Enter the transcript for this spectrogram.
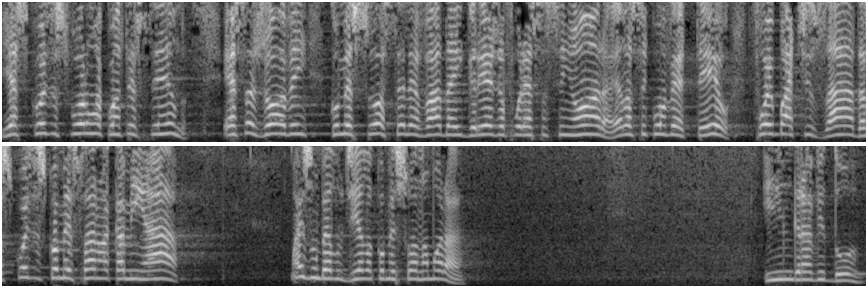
E as coisas foram acontecendo. Essa jovem começou a ser levada à igreja por essa senhora, ela se converteu, foi batizada, as coisas começaram a caminhar. Mas um belo dia ela começou a namorar. E engravidou.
